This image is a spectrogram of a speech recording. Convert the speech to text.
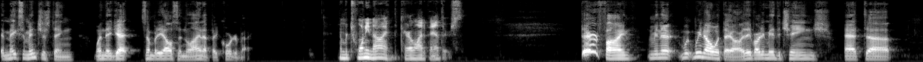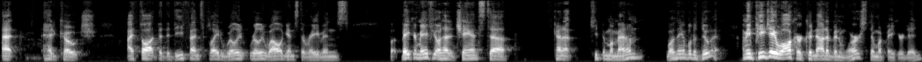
it makes them interesting when they get somebody else in the lineup at quarterback. Number 29, the Carolina Panthers. They're fine. I mean, we, we know what they are. They've already made the change at uh, at head coach. I thought that the defense played really really well against the Ravens, but Baker Mayfield had a chance to kind of keep the momentum. wasn't able to do it. I mean, PJ Walker could not have been worse than what Baker did.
